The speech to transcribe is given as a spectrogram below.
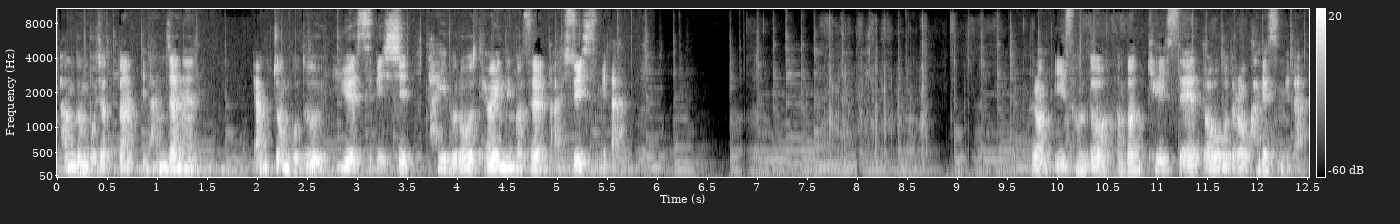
방금 보셨던 이 단자는 양쪽 모두 USB-C 타입으로 되어 있는 것을 알 수 있습니다. 그럼 이 선도 한번 케이스에 넣어보도록 하겠습니다.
